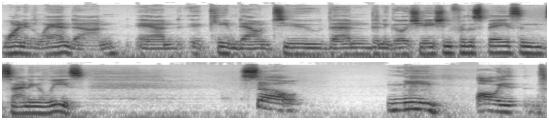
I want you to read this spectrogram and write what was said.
wanting to land on, and it came down to then the negotiation for the space and signing a lease. So, me always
